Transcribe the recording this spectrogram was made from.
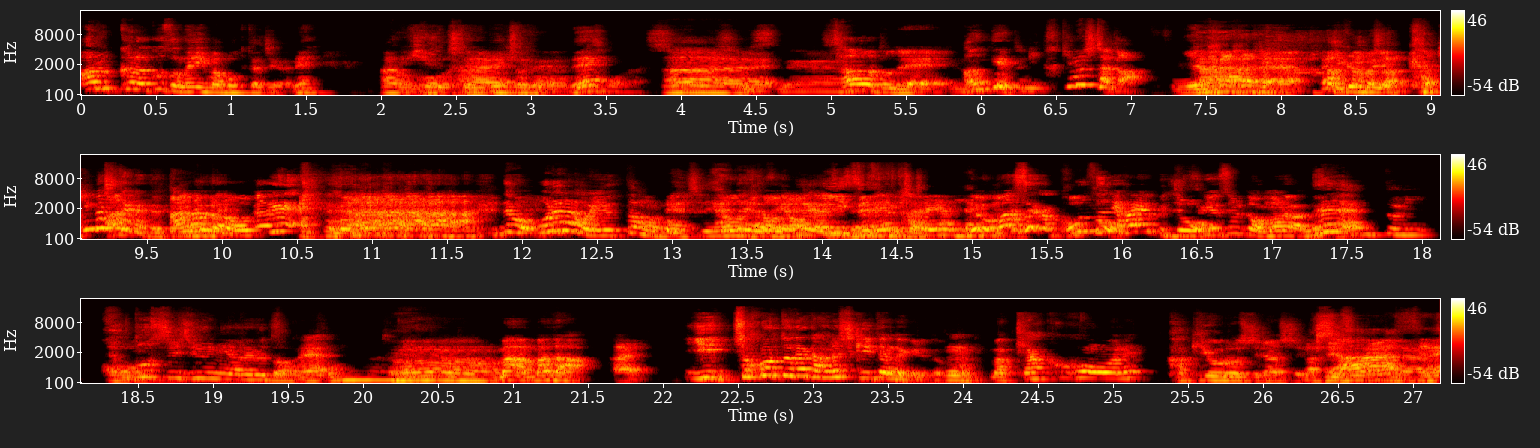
あるからこそね、今僕たちがね、あの、こうしてできてるので。はいそうですね。サードでアンケートに書きましたか？いやー、書きましたかってあなたのおかげでも俺らも言ったもんね。そうそういいいでもまさかこんなに早く実現するとは思わなかった。ね本当に。今年中にやれるとはね。まあまだ、はいい。ちょこっとだけ話聞いたんだけれども、うんまあ脚本はね、書き下ろしらしいです。らしいですね。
